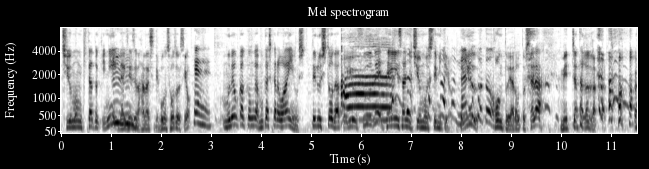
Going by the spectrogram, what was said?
注文来た時に、大吉先生の話で、僕の想像ですよ。ええ。宗岡君が昔からワインを知ってる人だという風で店員さんに注文してみてよって ないるうコントやろうとしたらめっちゃ高かった。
